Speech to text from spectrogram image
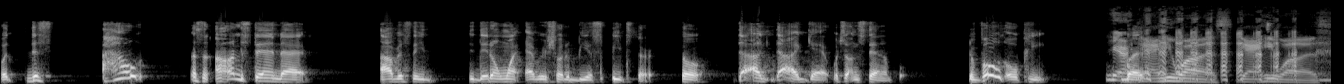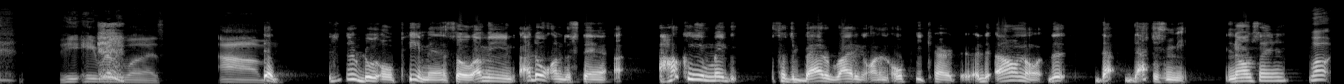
but this how listen. I understand that obviously they don't want every show to be a speedster, so that I- that I get, which is understandable. DeVoe's OP. Yeah. But- Yeah, he was. Yeah, he was. He he really was. Um, Yeah. This dude do OP, man. So I mean, I don't understand Uh, how can you make such bad writing on an OP character. I I don't know. That, that that's just me. You know what I'm saying? Well,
